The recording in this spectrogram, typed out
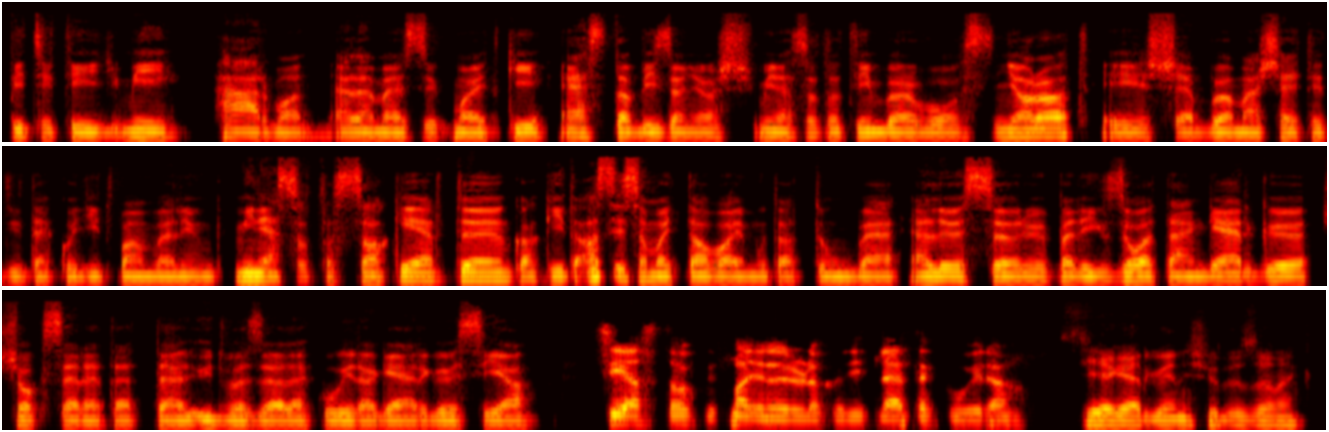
picit így mi hárman elemezzük majd ki ezt a bizonyos Minnesota Timberwolves nyarat, és ebből már sejtetitek, hogy itt van velünk Minnesota szakértőnk, akit azt hiszem, hogy tavaly mutattunk be először, ő pedig Zoltán Gergő. Sok szeretettel üdvözöllek újra, Gergő, szia! Sziasztok! Nagyon örülök, hogy itt lehetek újra. Szia Gergő, én is üdvözöllek.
